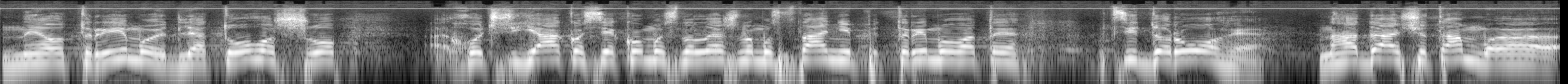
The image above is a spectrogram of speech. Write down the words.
Не отримують для того, щоб е, хоч якось в якомусь належному стані підтримувати ці дороги. Нагадаю, що там е,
